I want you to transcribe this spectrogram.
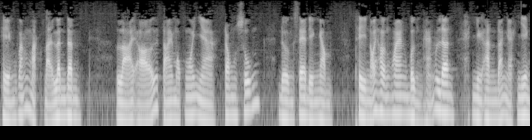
hiện vắng mặt tại London lại ở tại một ngôi nhà trong xuống đường xe điện ngầm, thì nỗi hân hoan bừng hẳn lên như anh đã ngạc nhiên.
